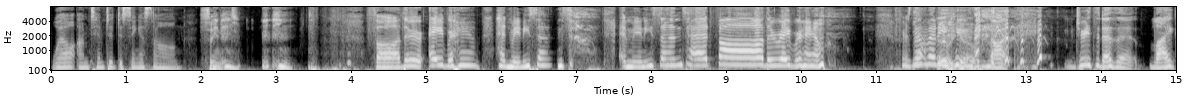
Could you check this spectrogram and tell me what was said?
Well, I'm tempted to sing a song. Sing it. Father Abraham had many sons, and many sons had Father Abraham. For somebody go. who's not, Teresa doesn't like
